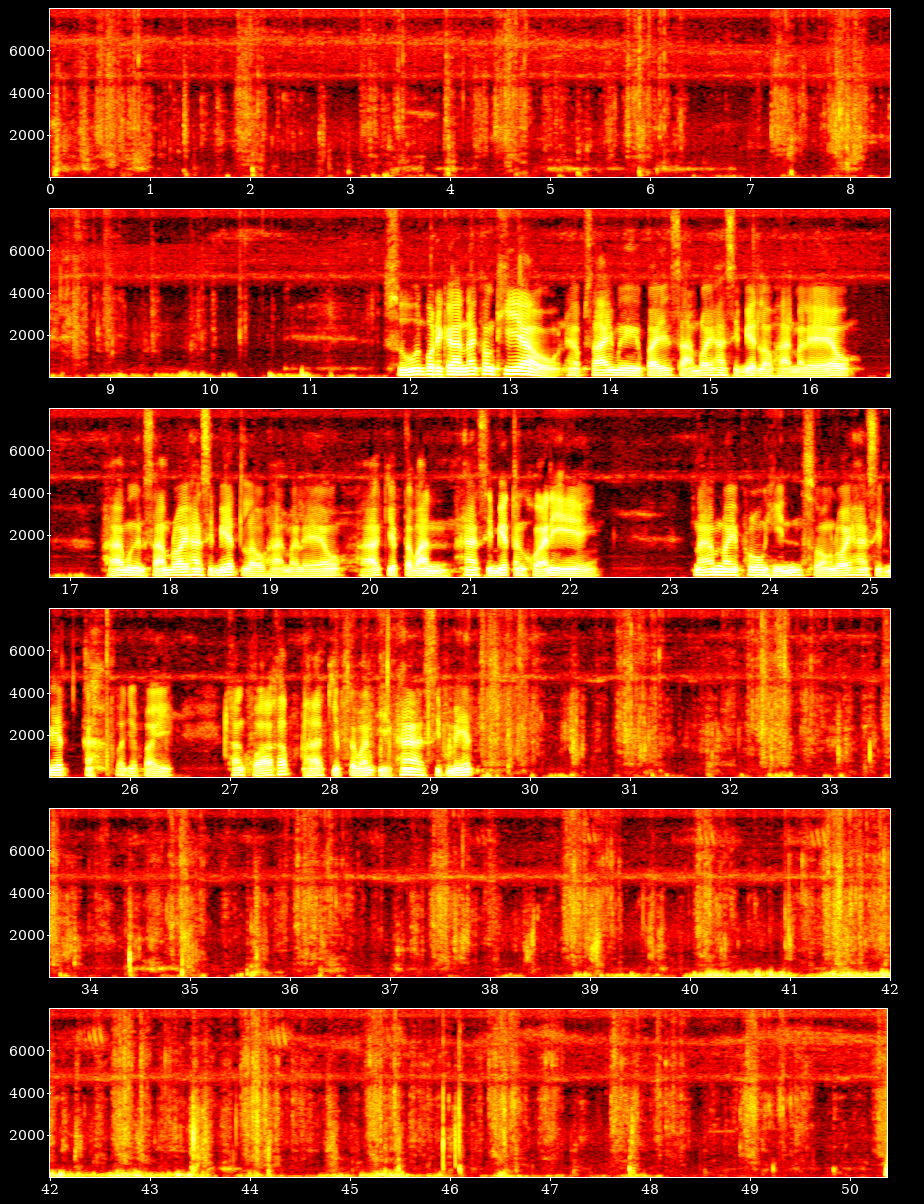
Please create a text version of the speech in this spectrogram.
ศูนย์บริการนักท่องเที่ยวนะครับซ้ายมือไป 350 เมตร เราผ่านมาแล้วผาหมื่น350เมตร เราผ่านมาแล้วผาเก็บตะวัน50เมตรทางขวานี่เอง น้ำในโพรงหิน250เมตรอะเราจะไป ทางขวาครับผาเก็บตะวันอีก50เมตร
